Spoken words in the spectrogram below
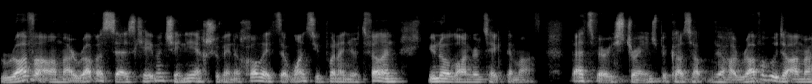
Rava Amar Rava says Kevan Sheniach Shuvena Chole that once you put on your tefillin, you no longer take them off. That's very strange because the Rava Huda Amar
